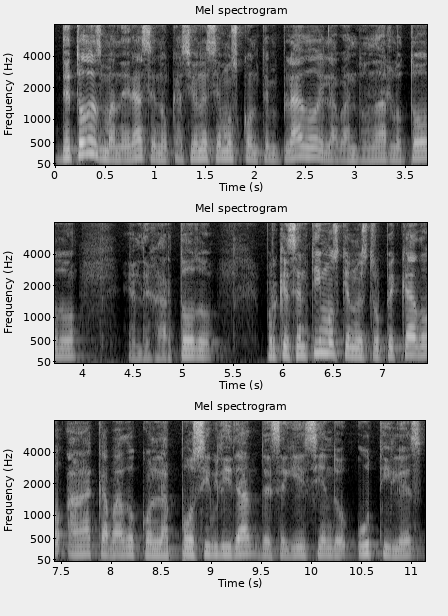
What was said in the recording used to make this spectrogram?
De todas maneras, en ocasiones hemos contemplado el abandonarlo todo, el dejar todo, porque sentimos que nuestro pecado ha acabado con la posibilidad de seguir siendo útiles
